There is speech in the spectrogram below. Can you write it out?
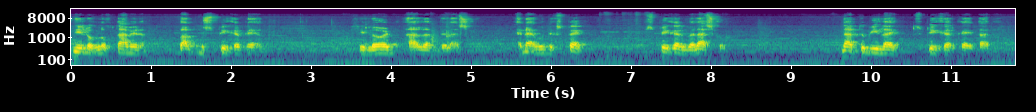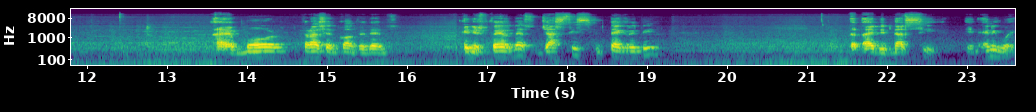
niluklok namin ang bagong speaker ngayon, si Lord Alan Velasco. And I would expect Speaker Velasco not to be like Speaker Cayetano. I have more trust and confidence in his fairness, justice, integrity that I did not see in any way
